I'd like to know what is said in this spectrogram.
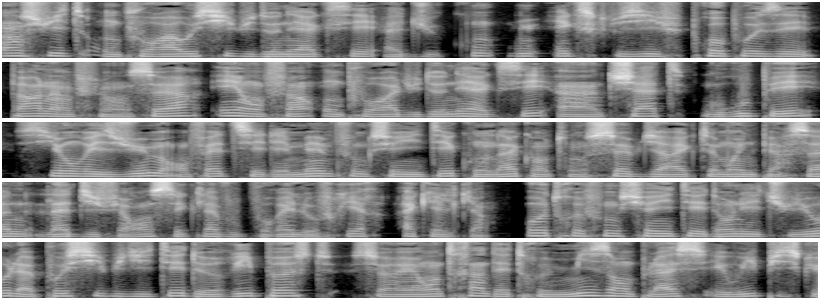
Ensuite, on pourra aussi lui donner accès à du contenu exclusif proposé par l'influenceur. Et enfin, on pourra lui donner accès à un chat groupé. Si on résume, en fait, c'est les mêmes fonctionnalités qu'on a quand on sub directement une personne. La différence, c'est que là, vous pourrez l'offrir à quelqu'un. Autre fonctionnalité dans les tuyaux, la possibilité de riposte serait en train d'être mise en place. Et oui, puisque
